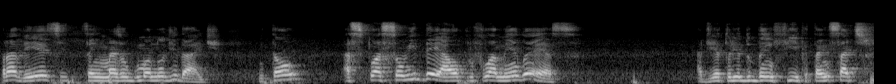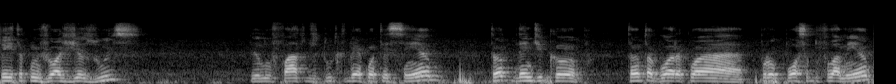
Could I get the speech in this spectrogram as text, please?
para ver se tem mais alguma novidade. Então, a situação ideal para o Flamengo é essa. A diretoria do Benfica está insatisfeita com Jorge Jesus, pelo fato de tudo que vem acontecendo, tanto dentro de campo, tanto agora com a proposta do Flamengo.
